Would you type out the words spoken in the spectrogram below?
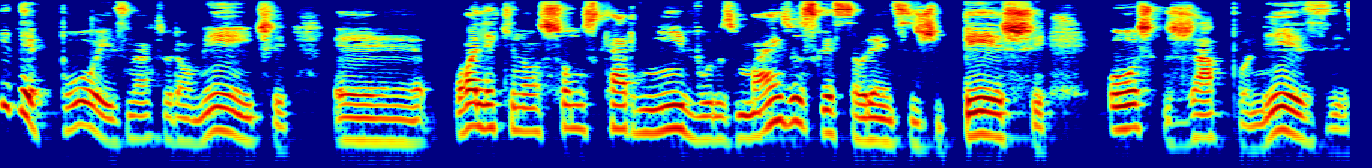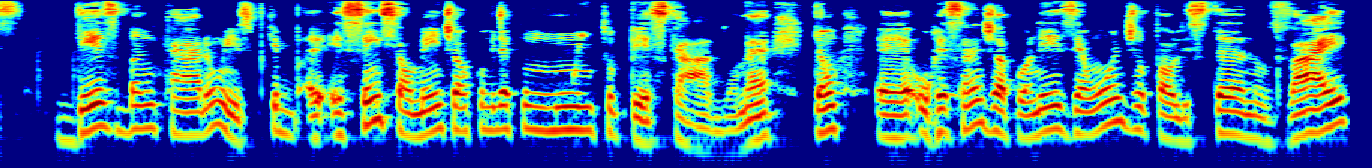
E depois, naturalmente, é, olha que nós somos carnívoros, mais os restaurantes de peixe, os japoneses desbancaram isso, porque eh, essencialmente é uma comida com muito pescado, né? Então, é, o restaurante japonês é onde o paulistano vai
